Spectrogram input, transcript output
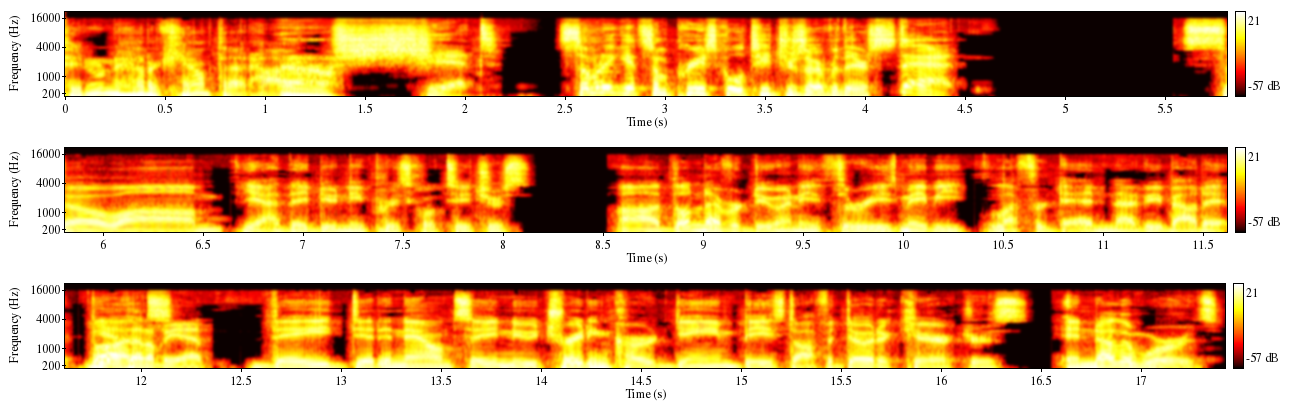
They don't know how to count that high. Oh, shit. Somebody get some preschool teachers over there. Stat. So, um, yeah, they do need preschool teachers. Uh, they'll never do any threes, maybe Left 4 Dead, and that'd be about it. yeah, that'll be it. They did announce a new trading card game based off of Dota characters. In other words,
